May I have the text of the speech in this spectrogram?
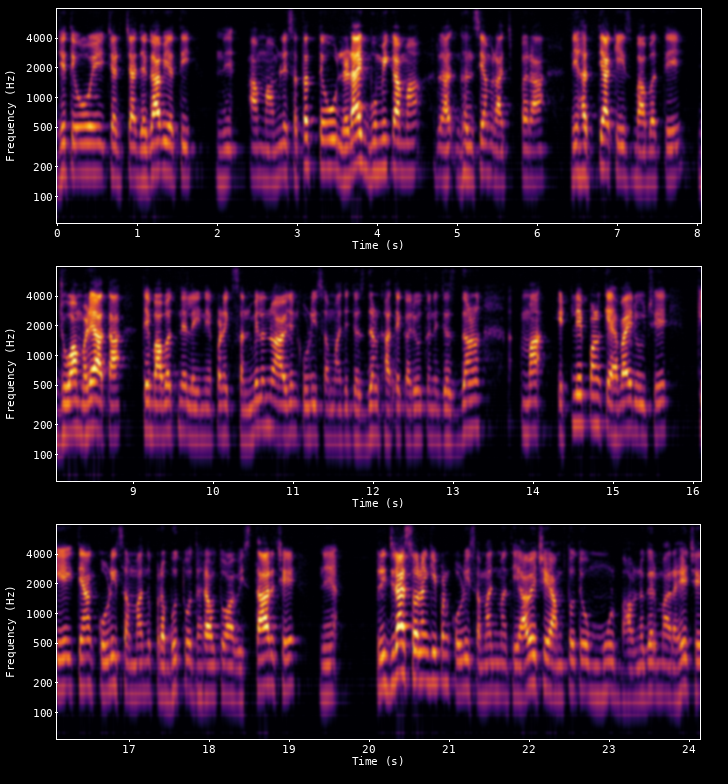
જે તેઓએ ચર્ચા જગાવી હતી ને આ મામલે સતત તેઓ લડાયક ભૂમિકામાં ઘનશ્યામ રાજપરાની હત્યા કેસ બાબતે જોવા મળ્યા હતા. તે બાબતને લઈને પણ એક સંમેલનનું આયોજન કોળી સમાજે જસદણ ખાતે કર્યું હતું અને જસદણમાં એટલે પણ કહેવાય રહ્યું છે કે ત્યાં કોળી સમાજનું પ્રભુત્વ ધરાવતો આ વિસ્તાર છે ને બ્રિજરાજ સોલંકી પણ કોળી સમાજમાંથી આવે છે. આમ તો તેઓ મૂળ ભાવનગરમાં રહે છે.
